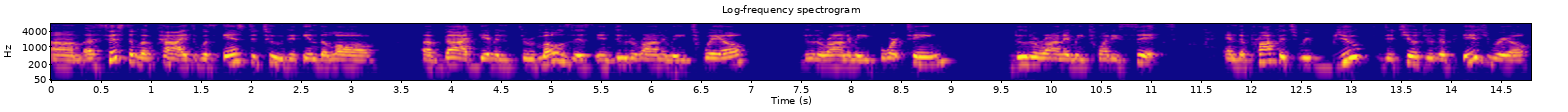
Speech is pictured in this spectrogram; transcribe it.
Um, a system of tithes was instituted in the law of God given through Moses in Deuteronomy 12, Deuteronomy 14, Deuteronomy 26. And the prophets rebuked the children of Israel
